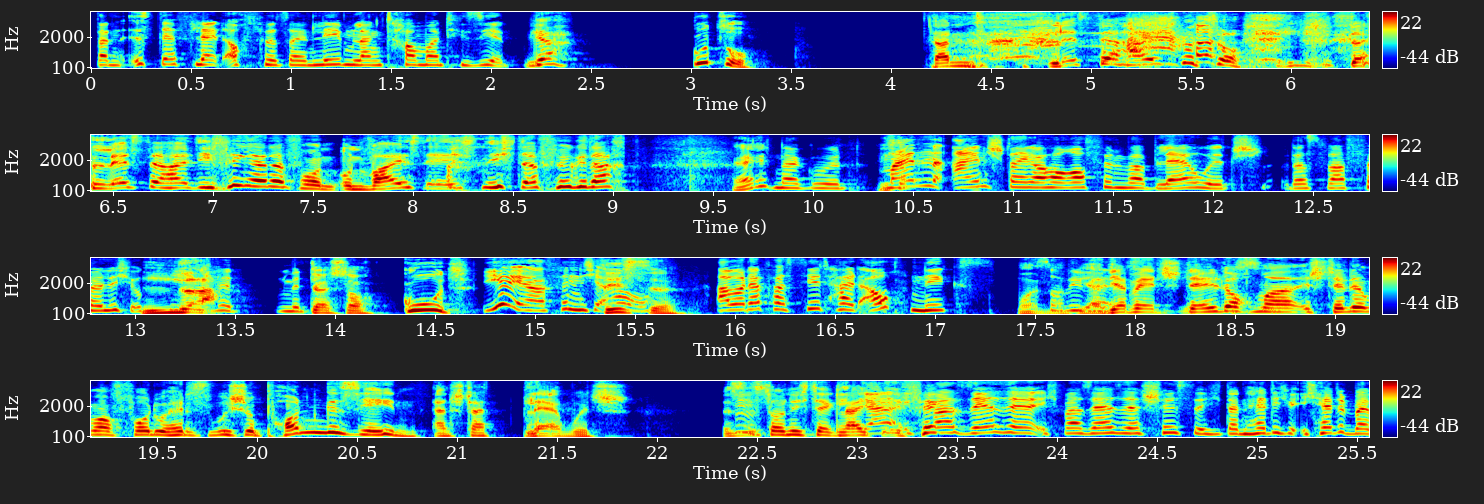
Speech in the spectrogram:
dann ist der vielleicht auch für sein Leben lang traumatisiert. Ja, gut so. Dann lässt er halt gut so. Dann lässt er halt die Finger davon und weiß, er ist nicht dafür gedacht. Na gut. Mein Einsteiger-Horrorfilm war Blair Witch. Das war völlig okay Na, mit, mit Das ist doch gut. Ja, ja, finde ich Siehste. auch. Aber da passiert halt auch nichts. So Ja, aber jetzt stell doch mal, stell dir mal vor, du hättest Wish Upon gesehen, anstatt Blair Witch. Das ist doch nicht der gleiche ja, ich Effekt. war sehr, sehr, ich war sehr, sehr schissig. Dann hätte ich, ich hätte bei,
